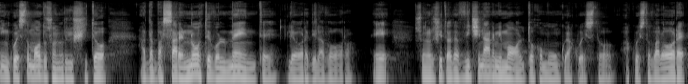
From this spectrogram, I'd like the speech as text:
in questo modo sono riuscito ad abbassare notevolmente le ore di lavoro e sono riuscito ad avvicinarmi molto comunque a questo, a questo valore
